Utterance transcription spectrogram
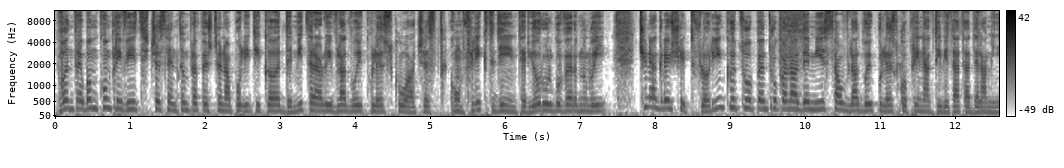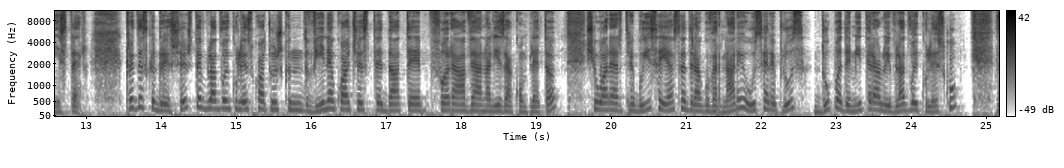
Vă întrebăm cum priviți ce se întâmplă pe scena politică, demiterea lui Vlad Voiculescu, acest conflict din interiorul guvernului. Cine a greșit? Florin Câțu pentru că l-a demis sau Vlad Voiculescu prin activitatea de la minister? Credeți că greșește Vlad Voiculescu atunci când vine cu aceste date fără a avea analiza completă? Și oare ar trebui să iasă de la guvernare USR Plus după demiterea lui Vlad Voiculescu? 0372069599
